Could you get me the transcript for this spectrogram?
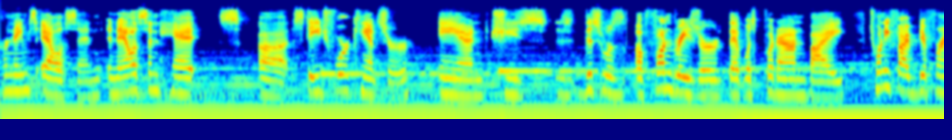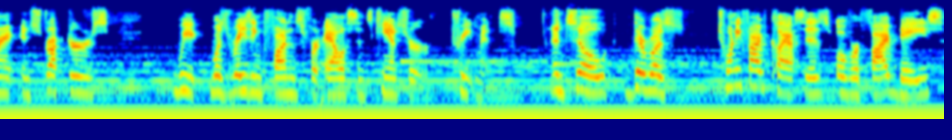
Her name's allison and allison had uh, stage four cancer and she's this was a fundraiser that was put on by 25 different instructors. We was raising funds for allison's cancer treatments. And so there was 25 classes over five days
